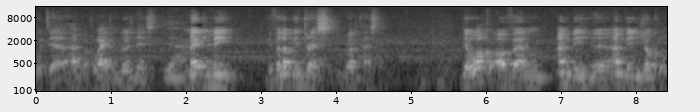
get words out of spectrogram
with uh, Harcourt White in those days yeah. made me develop interest in broadcasting. Okay. The work of um, Ambi, uh, Ambi Njoku,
